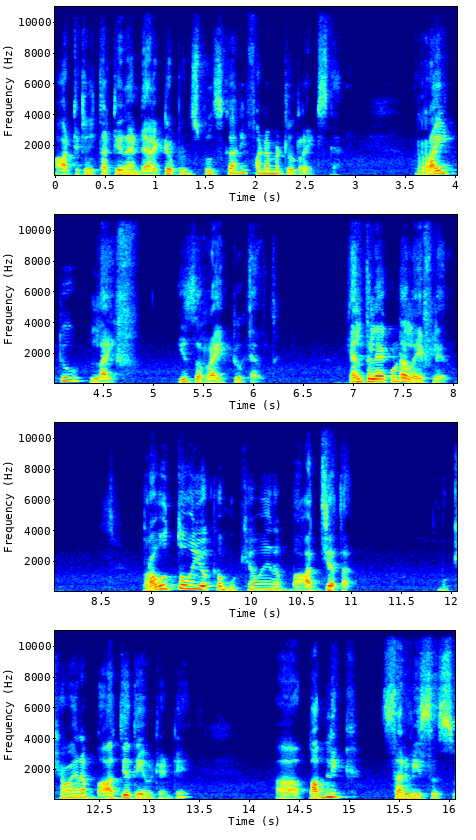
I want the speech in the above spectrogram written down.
article thirty nine directive principles కానీ ఫండమెంటల్ రైట్స్ కానీ. Right to life is right to health health లేకుండా లైఫ్ లేదు. ప్రభుత్వం యొక్క ముఖ్యమైన బాధ్యత ముఖ్యమైన బాధ్యత ఏమిటంటే పబ్లిక్ సర్వీసెస్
